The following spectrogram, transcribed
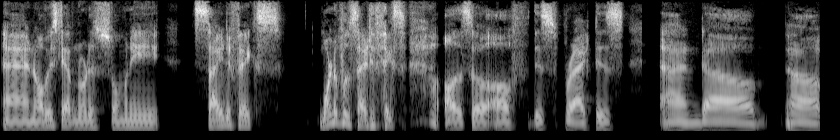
And obviously, I've noticed so many side effects wonderful side effects also of this practice and uh, uh,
